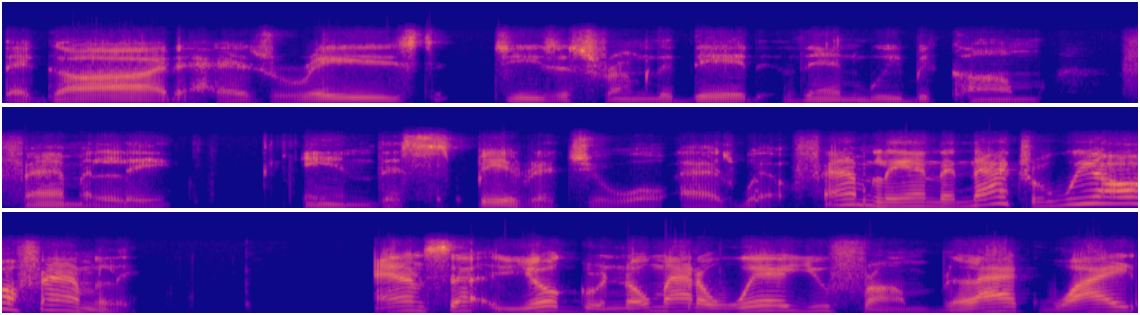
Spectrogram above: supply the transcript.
that God has raised Jesus from the dead, then we become family in the spiritual as well. Family in the natural, we all family. Answer your no matter where you from, black, white,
